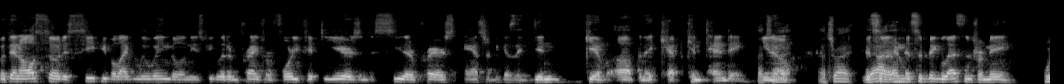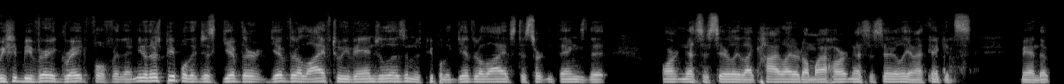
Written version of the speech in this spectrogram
but then also to see people like Lou Engle and these people that have been praying for 40, 50 years, and to see their prayers answered because they didn't give up and they kept contending. That's you know, right. That's right. it's yeah, a and it's a big lesson for me. we should be very grateful for them. You know, there's people that just give their give their life to evangelism. There's people that give their lives to certain things that aren't necessarily like highlighted on my heart necessarily. And I think it's man, the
